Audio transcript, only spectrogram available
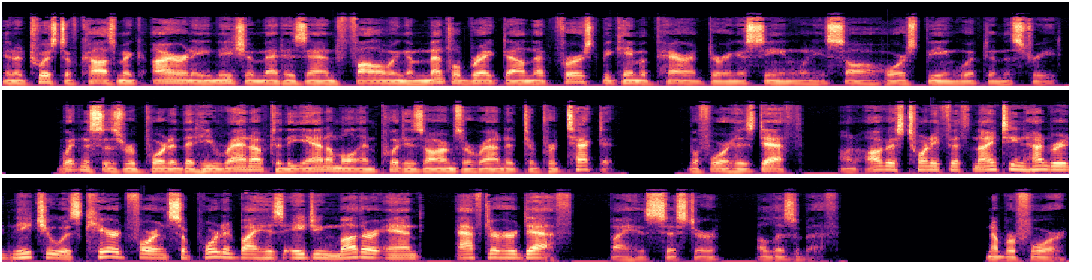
In a twist of cosmic irony, Nietzsche met his end following a mental breakdown that first became apparent during a scene when he saw a horse being whipped in the street. Witnesses reported that he ran up to the animal and put his arms around it to protect it. Before his death, on August 25, 1900, Nietzsche was cared for and supported by his aging mother and, after her death, by his sister, Elizabeth. Number 4.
